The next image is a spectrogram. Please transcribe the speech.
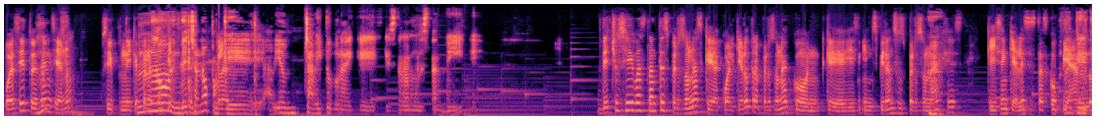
Pues sí, tu esencia, ¿no? Sí, pues ni que fuera No, de hecho no, porque había un chavito por ahí que, estaba molestando y... De hecho, sí hay bastantes personas que a cualquier otra persona con que inspiran sus personajes, que dicen que ya les estás copiando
